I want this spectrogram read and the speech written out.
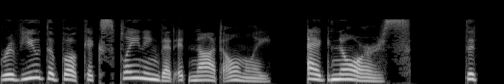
reviewed the book explaining that it not only ignores the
